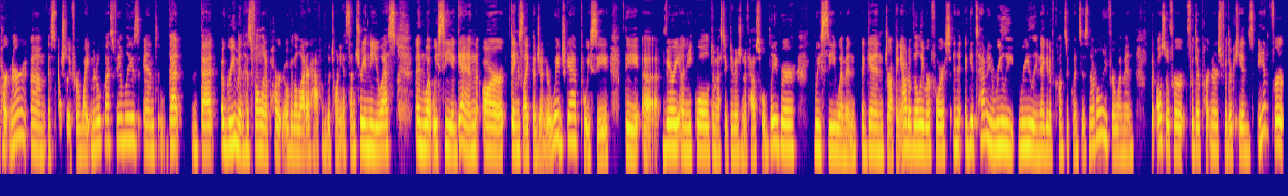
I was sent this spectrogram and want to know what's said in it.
partner, um, especially for white middle class families. And that that agreement has fallen apart over the latter half of the 20th century in the US. And what we see again are things like the gender wage gap. We see the uh, very unequal domestic division of household labor. We see women again dropping out of the labor force. And it, it's having really, really negative consequences, not only for women, but also for, for their partners, for their kids, and for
